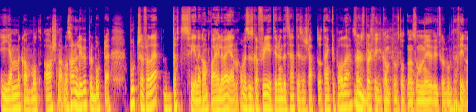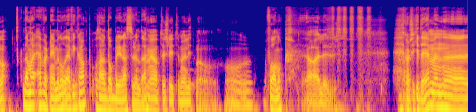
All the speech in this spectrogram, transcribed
hjemmekamp mot Arsenal. Og så har de Liverpool borte. Bortsett fra det, dødsfine kamper hele veien. Og hvis du skal free til runde 30, så slipper du å tenke på det. Så er det spørs hvilke kamper for Tottenham som i utgangspunktet er fine, da. De har Everton hjemme nå, det er en fin kamp, og så har de dobbel i neste runde. Men at de sliter med litt med å, å Få han opp. Ja, eller Kanskje ikke det, men eh,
